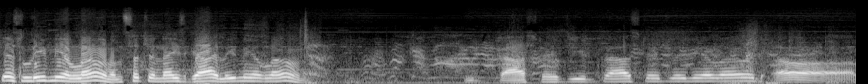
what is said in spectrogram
Just leave me alone. I'm such a nice guy. Leave me alone. You bastards, you bastards, leave me alone. Oh,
